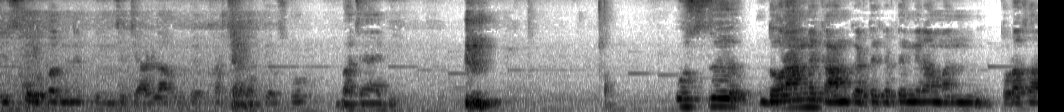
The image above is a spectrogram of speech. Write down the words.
जिसके ऊपर मैंने तीन से चार लाख रुपए खर्चा करके उसको बचाया भी। उस दौरान में काम करते करते मेरा मन थोड़ा सा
